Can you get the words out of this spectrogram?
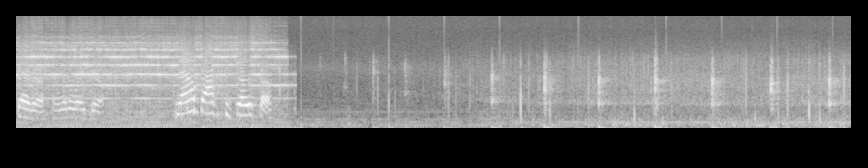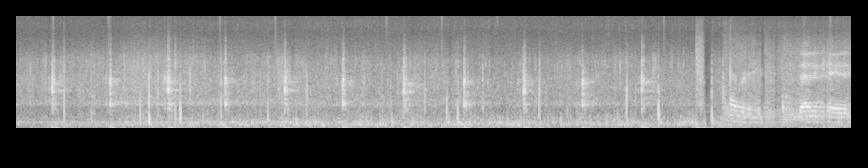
better. Now what do I do? Now back to Joseph. integrity, dedicated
